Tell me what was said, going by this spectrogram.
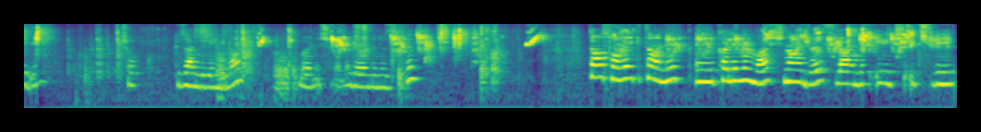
Edding. Çok güzel bir rengi var. Böyle şurada gördüğünüz gibi. Daha sonra iki tane e, kalemim var. Schneider Slider XB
